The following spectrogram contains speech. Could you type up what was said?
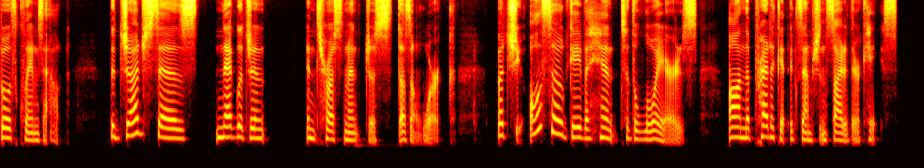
both claims out. The judge says negligent entrustment just doesn't work. But she also gave a hint to the lawyers on the predicate exemption side of their case.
